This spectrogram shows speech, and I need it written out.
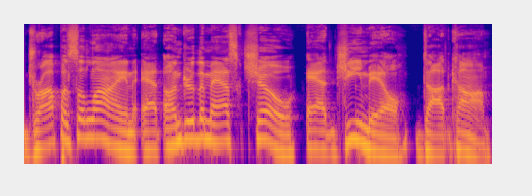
drop us a line at underthemaskshow at gmail.com.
